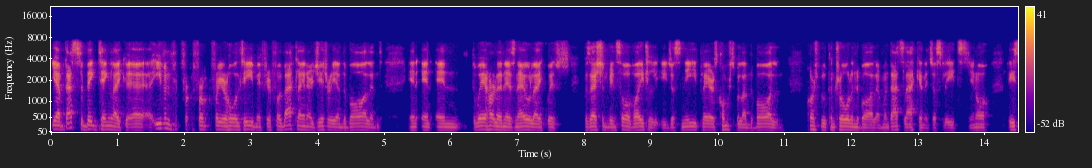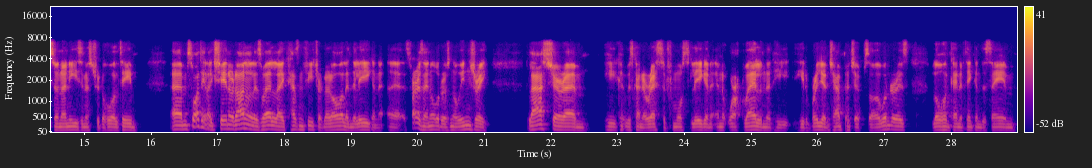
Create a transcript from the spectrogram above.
yeah, that's the big thing. Like uh, even for, for, for your whole team, if your full back line are jittery on the ball, and in, in in the way hurling is now, like with possession being so vital, you just need players comfortable on the ball and comfortable controlling the ball. And when that's lacking, it just leads, you know, leads to an uneasiness through the whole team. Um, so I think like Shane O'Donnell as well, like hasn't featured at all in the league, and uh, as far as I know, there's no injury. Last year, um, he was kind of rested for most of the league, and, and it worked well, and that he he had a brilliant championship. So I wonder is Lohan kind of thinking the same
